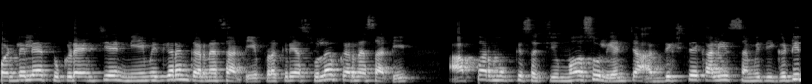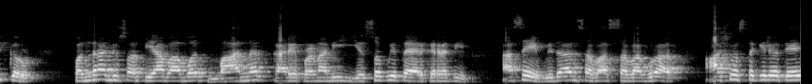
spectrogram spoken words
पडलेल्या तुकड्यांचे नियमितकरण करण्यासाठी प्रक्रिया सुलभ करण्यासाठी अप्पर मुख्य सचिव महसूल यांच्या अध्यक्षतेखाली समिती गठीत करून पंधरा दिवसात याबाबत मानक कार्यप्रणाली एसओपी तयार करण्यात येईल असे विधानसभा सभागृहात आश्वस्त केले होते.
